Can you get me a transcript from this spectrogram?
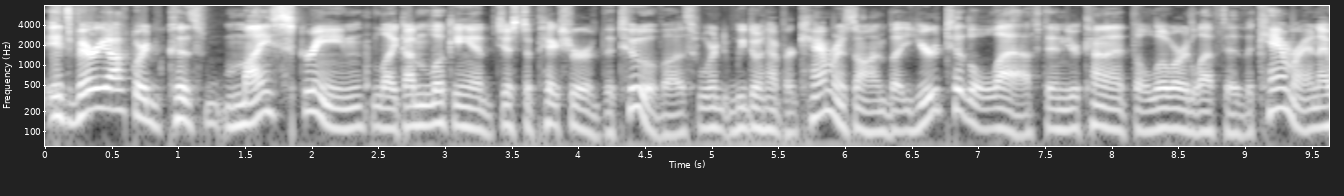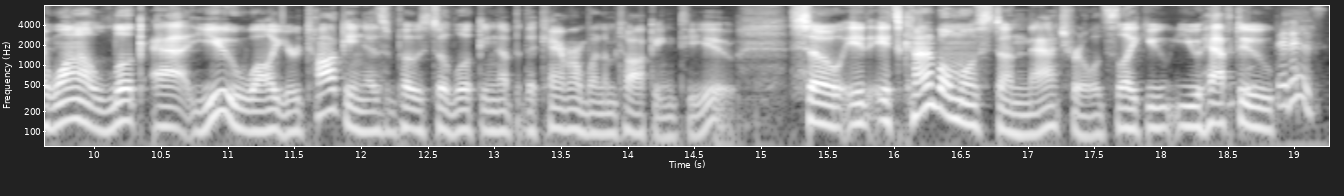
it's very awkward because my screen, like I'm looking at just a picture of the two of us. We're, we don't have our cameras on, but you're to the left and you're kind of at the lower left of the camera. And I want to look at you while you're talking as opposed to looking up at the camera when I'm talking to you. So it, it's kind of almost unnatural. It's like you, you have to it is.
